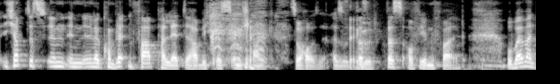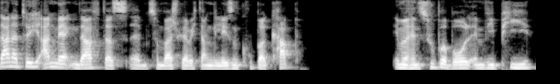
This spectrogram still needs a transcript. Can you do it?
ich habe das in, in, in der kompletten Farbpalette habe ich das im Schrank zu Hause. Also das, das auf jeden Fall. Wobei man da natürlich anmerken darf, dass ähm, zum Beispiel habe ich dann gelesen, Cooper Cup, immerhin Super Bowl MVP,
